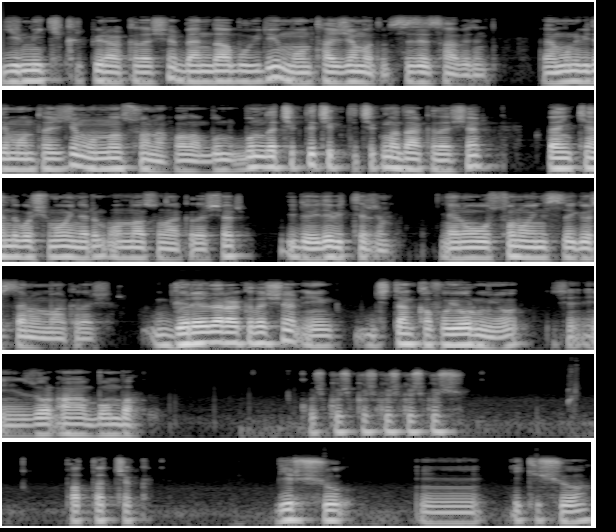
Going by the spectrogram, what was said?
22.41 arkadaşlar. Ben daha bu videoyu montajlamadım. Siz hesap edin. Ben bunu bir de montajlayacağım ondan sonra falan. Bunu, bunu da çıktı çıktı çıkmadı arkadaşlar. Ben kendi başıma oynarım. Ondan sonra arkadaşlar videoyu da bitiririm. Yani o son oyunu size göstermem arkadaşlar. Görevler arkadaşlar e, cidden kafa yormuyor. E, zor. Aha bomba. Koş koş koş koş koş koş. Patlatacak. Bir şu. E, iki şu.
